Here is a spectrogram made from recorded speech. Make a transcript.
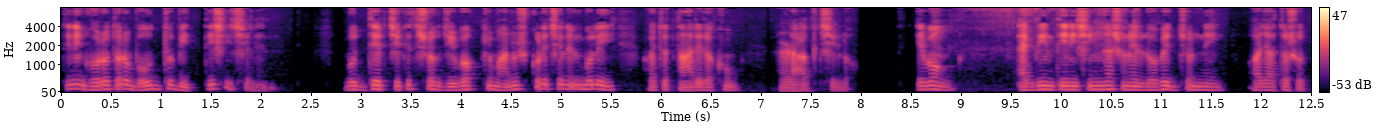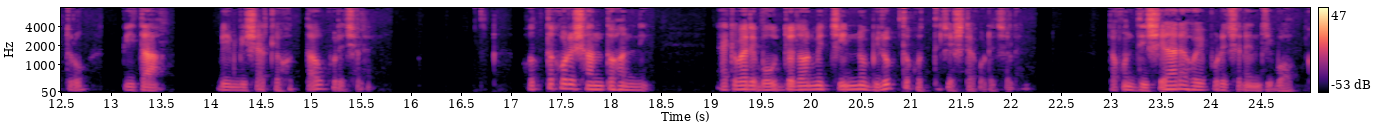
তিনি ঘোরতর বৌদ্ধ বিদ্বেষী ছিলেন। বুদ্ধের চিকিৎসক জীবককে মানুষ করেছিলেন বলেই হয়তো তাঁর এরকম রাগ ছিল। এবং একদিন তিনি সিংহাসনের লোভের জন্যেই অজাতশত্রু পিতা বিম্বিসারকে হত্যাও করেছিলেন। হত্যা করে শান্ত হননি। একেবারে বৌদ্ধ ধর্মের চিহ্ন বিলুপ্ত করতে চেষ্টা করেছিলেন। তখন দিশেহারা হয়ে পড়েছিলেন জীবক।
